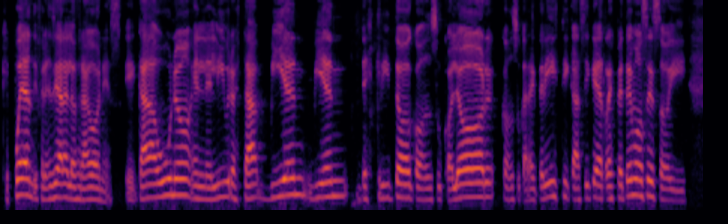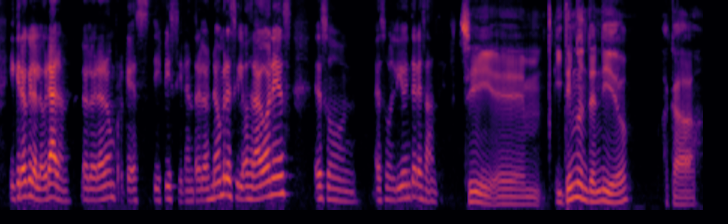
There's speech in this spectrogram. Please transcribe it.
que puedan diferenciar a los dragones. Eh, cada uno en el libro está bien, bien descrito con su color, con su característica, así que respetemos eso y, creo que lo lograron. Lo lograron porque es difícil. Entre los nombres y los dragones es un, es un lío interesante. Sí, em, y tengo entendido, acá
